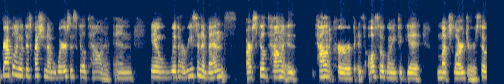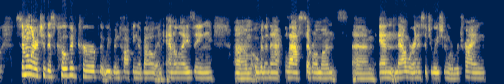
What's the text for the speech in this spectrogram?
grappling with this question of where's the skilled talent? And you know with our recent events our skilled talent is talent curve is also going to get much larger. So similar to this covid curve that we've been talking about and analyzing um, over the last several months um, and now we're in a situation where we're trying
